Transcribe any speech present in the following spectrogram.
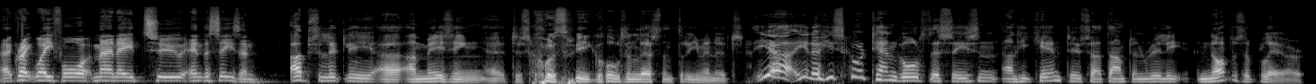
A great way for Mane to end the season absolutely uh, amazing uh, to score three goals in less than three minutes. Yeah, you know, he scored 10 goals this season and he came to Southampton really not as a player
